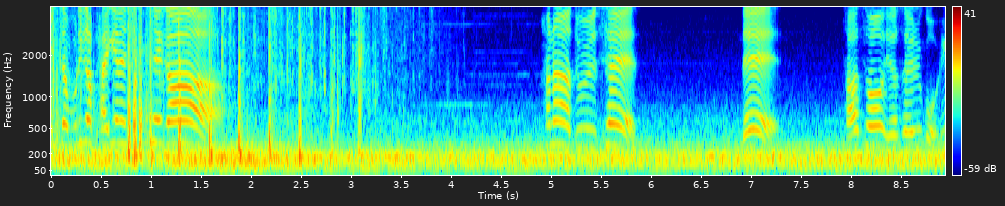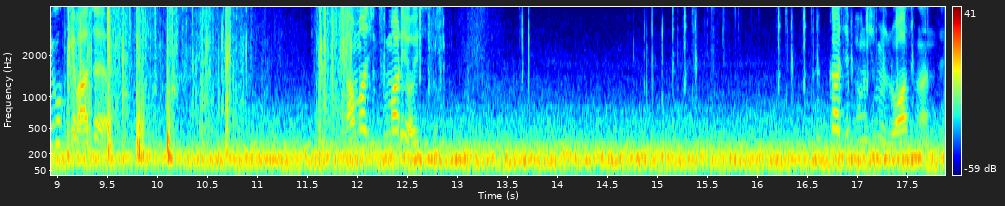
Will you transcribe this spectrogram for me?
일단 우리가 발견한 시체가 둘셋넷 다섯 여섯 일곱. 일곱 개 맞아요. 나머지 두 마리 어딨어? 끝까지 방심을 놓아서는 안돼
